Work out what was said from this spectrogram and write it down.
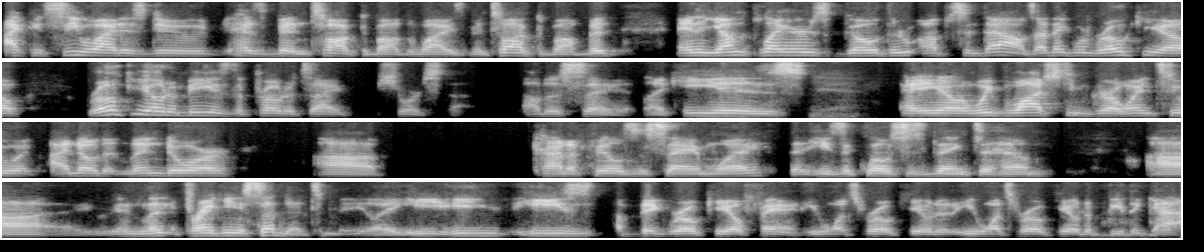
I can see why this dude has been talked about, the why he's been talked about. But and the young players go through ups and downs. I think with Rocchio, Rocchio to me is the prototype shortstop. I'll just say it. Like he is, yeah. and you know, we've watched him grow into it. I know that Lindor uh, kind of feels the same way. That he's the closest thing to him. Uh, and Frankie has said that to me. Like he he he's a big Rocchio fan. He wants Rocchio to he wants Rocchio to be the guy.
